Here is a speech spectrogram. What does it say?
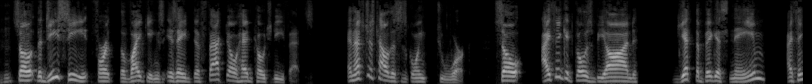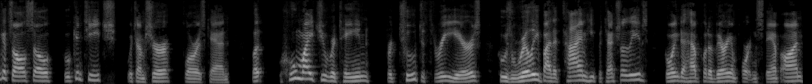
Mm-hmm. So the DC for the Vikings is a de facto head coach defense. And that's just how this is going to work. So I think it goes beyond get the biggest name. I think it's also who can teach, which I'm sure Flores can, but who might you retain for two to three years who's really, by the time he potentially leaves, going to have put a very important stamp on.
